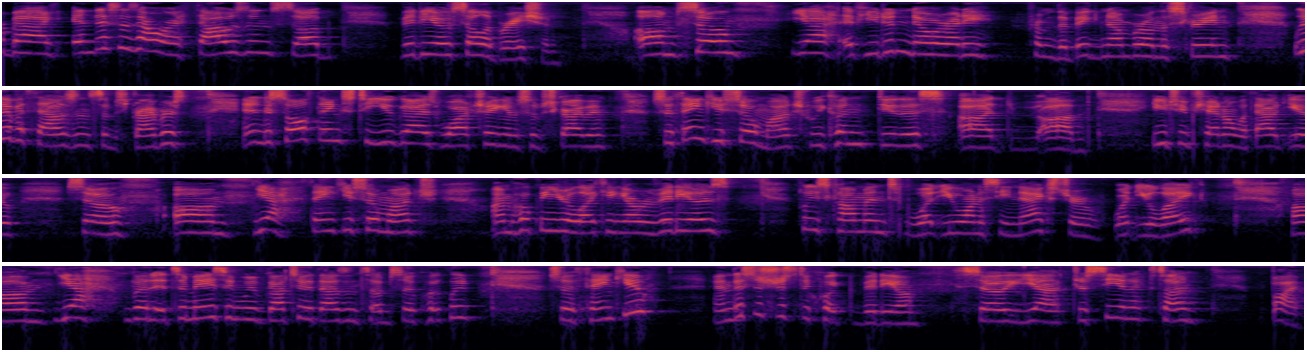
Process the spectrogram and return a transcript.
we're back, and this is our 1,000 sub video celebration. Um, so, yeah, if you didn't know already from the big number on the screen, we have a 1,000 subscribers, and it's all thanks to you guys watching and subscribing. So thank you so much. We couldn't do this uh, um, YouTube channel without you. So, um, yeah, thank you so much. I'm hoping you're liking our videos. Please comment what you want to see next or what you like. Um, yeah, but it's amazing we've got to a thousand subs so quickly. So thank you. And this is just a quick video. So yeah, just see you next time. Bye.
